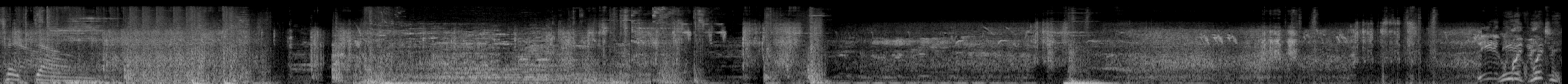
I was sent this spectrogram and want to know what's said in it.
Takedown. Need Need equipment.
